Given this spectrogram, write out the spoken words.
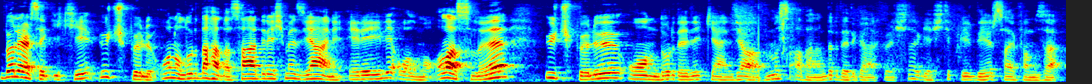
Bölersek 2'ye 3 bölü 10 olur. Daha da sadeleşmez. Yani ereğli olma olasılığı 3 bölü 10'dur dedik. Yani cevabımız Adana'dır dedik arkadaşlar. Geçtik bir diğer sayfamıza.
